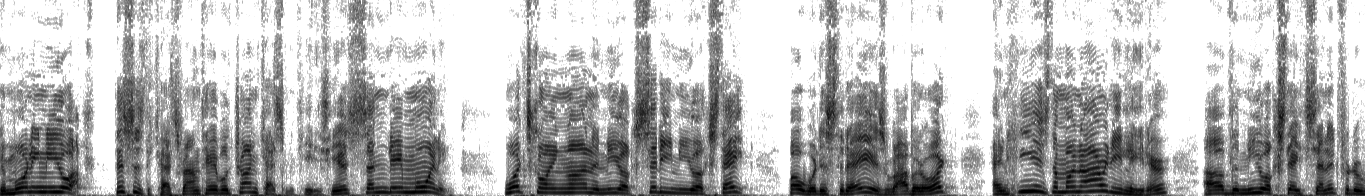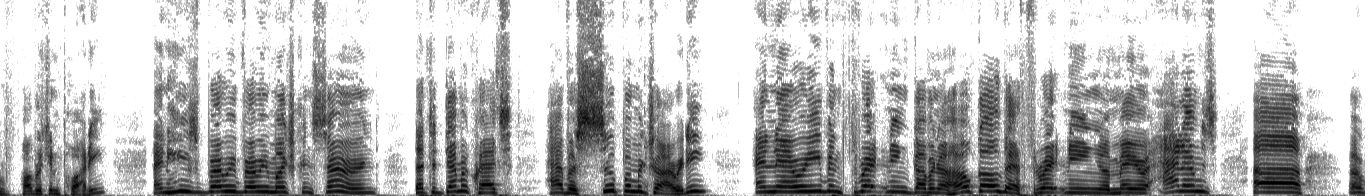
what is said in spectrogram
Good morning, New York. This is the Cats Roundtable. John Catsimatidis here, Sunday morning. What's going on in New York City, New York State? Well, with us today is Robert Ortt, and he is the minority leader of the New York State Senate for the Republican Party. And he's very, very much concerned that the Democrats have a supermajority, and they're even threatening Governor Hochul. They're threatening uh, Mayor Adams. Uh, uh,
